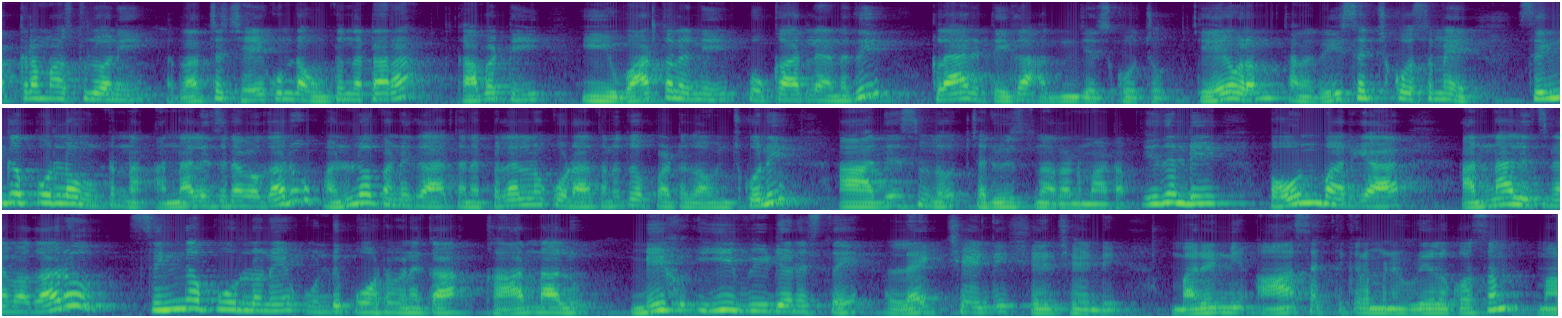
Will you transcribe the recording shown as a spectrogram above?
అక్రమాస్తులు అని రచ్చ చేయకుండా ఉంటుందటారా? కాబట్టి ఈ వార్తలని పుకార్లే అనేది క్లారిటీగా అర్థం చేసుకోవచ్చు. కేవలం తన రీసెర్చ్ కోసమే సింగపూర్లో ఉంటున్న అన్నాలిజనవ గారు పనిలో పనిగా తన పిల్లలను కూడా తనతో పాటుగా ఉంచుకొని ఆ దేశంలో చదివిస్తున్నారనమాట ఇదండి పవన్ భార్య అన్నాలిజనవ గారు సింగపూర్లోనే ఉండిపోవటం వెనక కారణాలు మీకు ఈ వీడియో ఇస్తే లైక్ చేయండి షేర్ చేయండి. మరిన్ని ఆసక్తికరమైన వీడియోల కోసం మా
